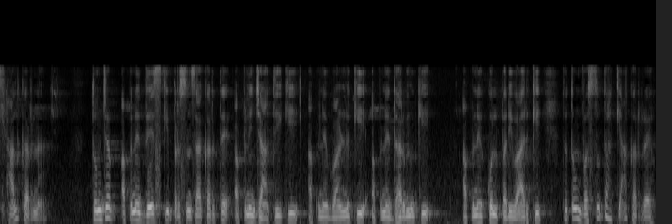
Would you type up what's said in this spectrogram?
ख्याल करना तुम जब अपने देश की प्रशंसा करते अपनी जाति की अपने वर्ण की अपने धर्म की अपने कुल परिवार की तो तुम वस्तुतः क्या कर रहे हो?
